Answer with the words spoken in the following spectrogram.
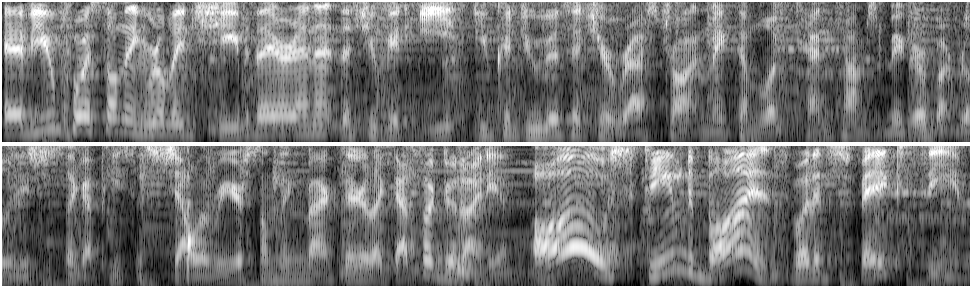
if you put something really cheap there in it that you could eat. You could do this at your restaurant and make them look 10 times bigger, but really it's just like a piece of celery or something back there. Like that's a good idea. Oh, steamed buns, but it's fake steam.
